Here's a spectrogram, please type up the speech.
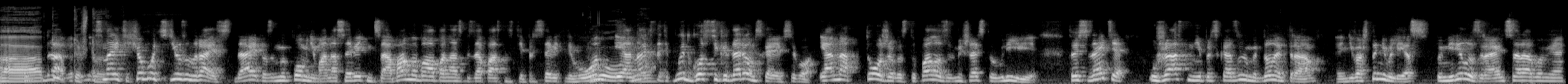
А, да, вот, что? смотрите, что будет Сьюзен Райс, да, это мы помним, она советница Обамы была по нас безопасности, представитель в ООН, ну, и она, да. кстати, будет госсекретарем, скорее всего, и она тоже выступала за вмешательство в Ливии. То есть, знаете, ужасно непредсказуемый Дональд Трамп ни во что не влез, помирил Израиль с арабами,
